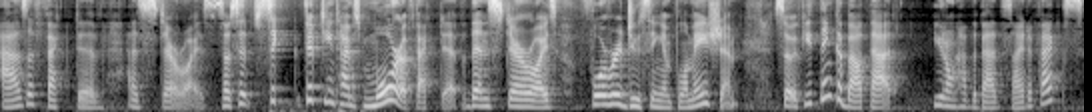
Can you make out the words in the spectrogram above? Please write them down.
as effective as steroids. So si- si- 15 times more effective than steroids for reducing inflammation. So if you think about that, you don't have the bad side effects.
